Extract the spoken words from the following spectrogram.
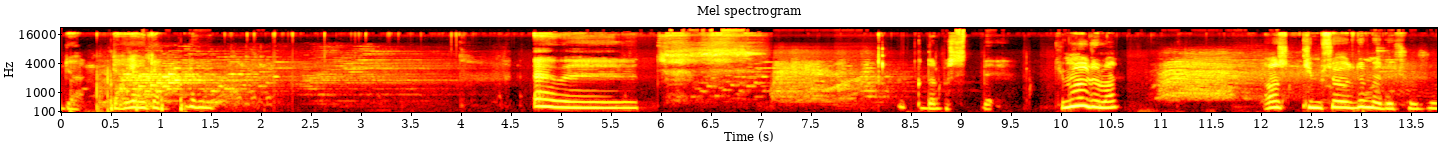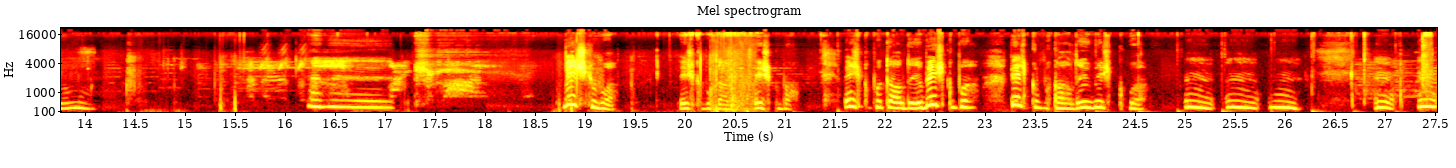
Gel. Gel gel gel. gel. Evet. Bu kadar basit be. Kim öldü lan? Az kimse öldürmedi çocuğu ama. Evet. 5 kupa. 5 kupa kaldı. 5 kupa. 5 kupa kaldı. 5 kupa. 5 kupa kaldı. 5 kupa. Hmm, hmm, hmm. Hmm, hmm,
